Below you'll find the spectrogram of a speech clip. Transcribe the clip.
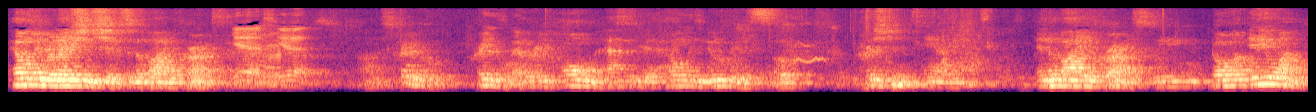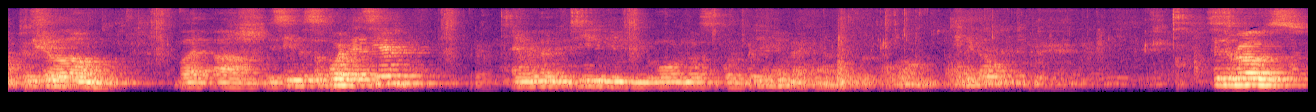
healthy relationships in the body of Christ. Yes, yes. Uh, it's critical. Critical. Every home has to be a healthy nucleus of Christians. And in the body of Christ, we don't want anyone to feel alone. But um, you see the support that's here? And we're going to continue to give you more and more support. Put your hand back now. Hold on. Don't let go. Sister Rose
